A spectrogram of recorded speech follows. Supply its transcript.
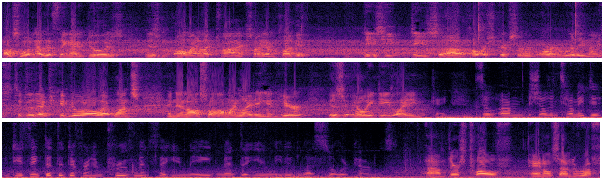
Also, another thing I do is, is all my electronics, I unplug it. These heat, these uh, power strips are, are really nice to do that. You can do it all at once. And then also all my lighting in here is LED lighting. Okay. So, um, Sheldon, tell me, do, do you think that the different improvements that you made meant that you needed less solar panels? Um, there's 12 panels on the roof,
